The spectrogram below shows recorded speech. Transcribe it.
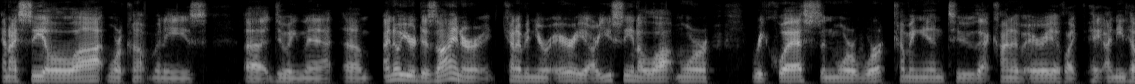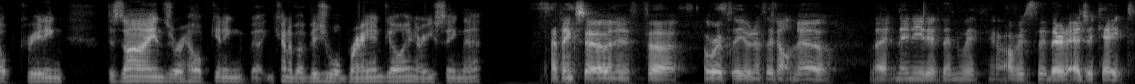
and I see a lot more companies uh, doing that. Um, I know you're a designer, kind of in your area. Are you seeing a lot more requests and more work coming into that kind of area of like, "Hey, I need help creating designs or help getting uh, kind of a visual brand going"? Are you seeing that? I think so, and if uh, or if they, even if they don't know that they need it, then we are obviously there to educate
